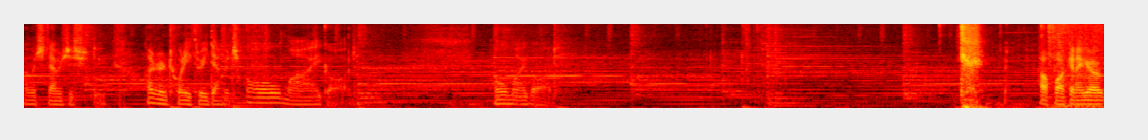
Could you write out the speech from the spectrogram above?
how much damage this should do. 123 damage. Oh my god. Oh my god. how far can I go?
